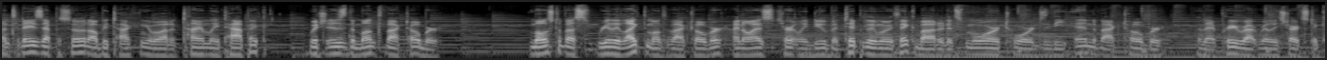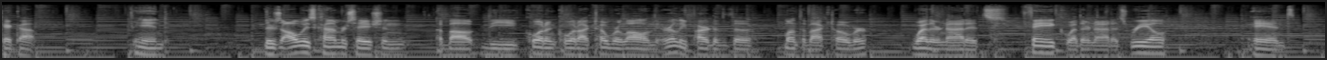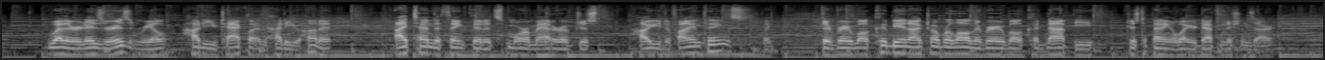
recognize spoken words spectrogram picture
On today's episode, I'll be talking about a timely topic, which is the month of October. Most of us really like the month of October. I know I certainly do, but typically when we think about it, it's more towards the end of October when that pre rut really starts to kick up. And there's always conversation about the quote unquote October lull in the early part of the month of October, whether or not it's fake, whether or not it's real. And whether it is or isn't real, how do you tackle it and how do you hunt it? I tend to think that it's more a matter of just how you define things. Like there very well could be an October lull and there very well could not be, just depending on what your definitions are.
